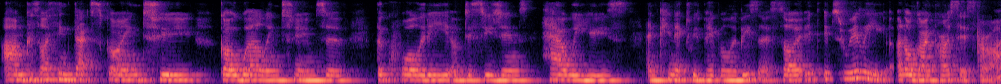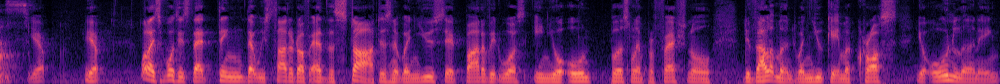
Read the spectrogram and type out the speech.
because um, I think that's going to go well in terms of the quality of decisions, how we use and connect with people in the business. So it, it's really an ongoing process for us. Yep, yep. Well, I suppose it's that thing that we started off at the start, isn't it? When you said part of it was in your own personal and professional development when you came across your own learning.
